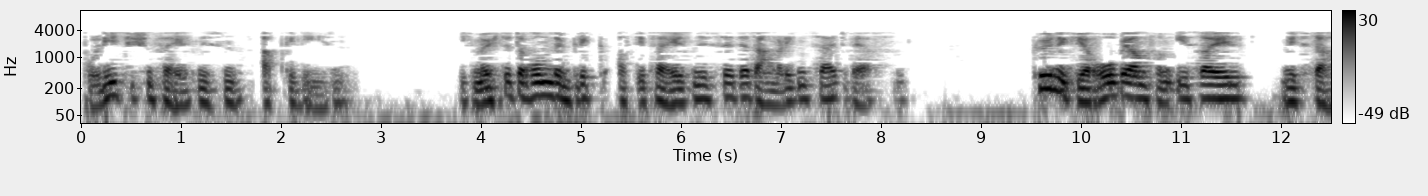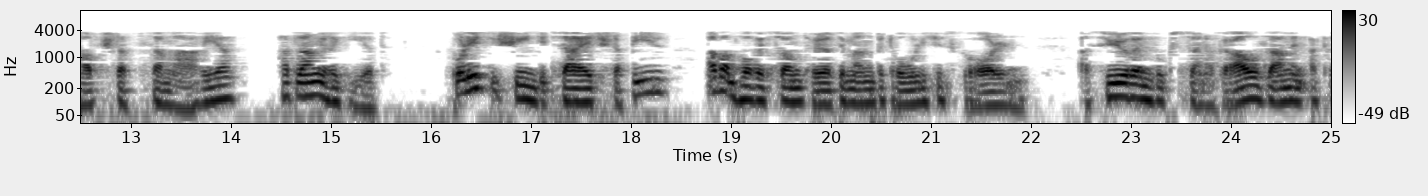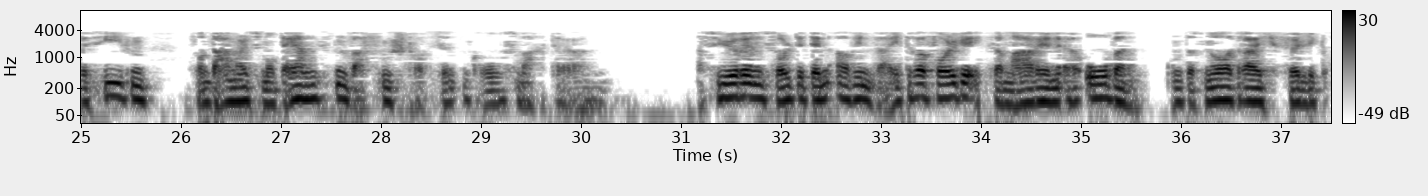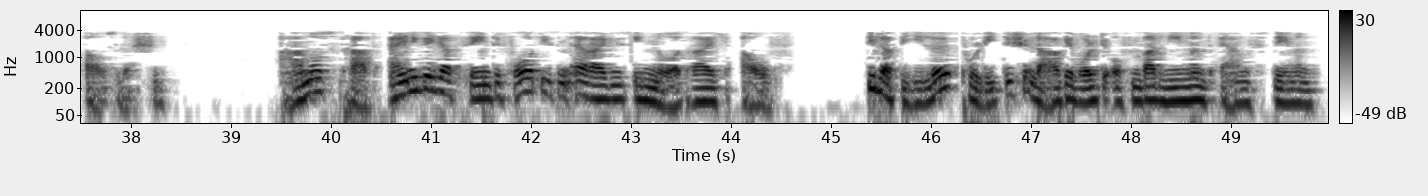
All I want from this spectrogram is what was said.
politischen Verhältnissen abgelesen. Ich möchte darum den Blick auf die Verhältnisse der damaligen Zeit werfen. König Jerobeam von Israel mit der Hauptstadt Samaria hat lange regiert. Politisch schien die Zeit stabil, aber am Horizont hörte man bedrohliches Grollen. Assyrien wuchs zu einer grausamen, aggressiven, von damals modernsten Waffen strotzenden Großmacht heran. Assyrien sollte denn auch in weiterer Folge Samarien erobern und das Nordreich völlig auslöschen. Amos trat einige Jahrzehnte vor diesem Ereignis im Nordreich auf. Die labile politische Lage wollte offenbar niemand ernst nehmen.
